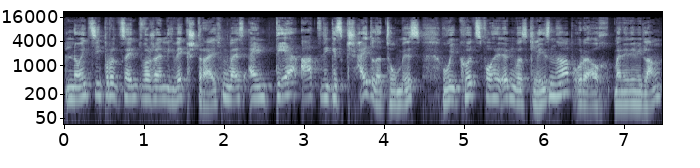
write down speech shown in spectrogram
90 Prozent wahrscheinlich wegstreichen, weil es ein derartiges Gescheidelatom ist, wo ich kurz vorher irgendwas gelesen habe oder auch meine wie lang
